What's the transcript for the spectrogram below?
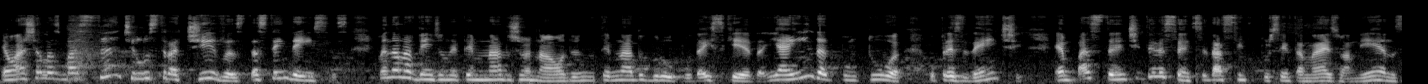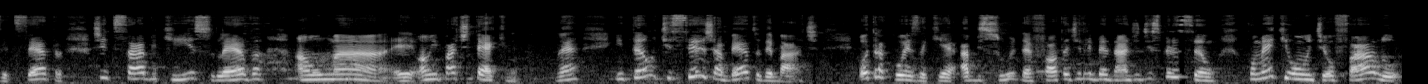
Eu acho elas bastante ilustrativas das tendências. Quando ela vem de um determinado jornal, de um determinado grupo da esquerda e ainda pontua o presidente, é bastante interessante. Se dá 5% a mais ou a menos, etc., a gente sabe que isso leva a, uma, é, a um empate técnico. Né? Então, que seja aberto o debate. Outra coisa que é absurda é a falta de liberdade de expressão. Como é que onde eu falo,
